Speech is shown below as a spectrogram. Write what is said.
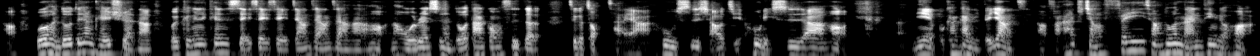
哈，我有很多对象可以选啊，我可以跟跟谁谁谁怎样怎样怎样啊，哈，然后我认识很多大公司的这个总裁啊、护士小姐、护理师啊，哈，你也不看看你的样子啊，反正他就讲了非常多难听的话，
